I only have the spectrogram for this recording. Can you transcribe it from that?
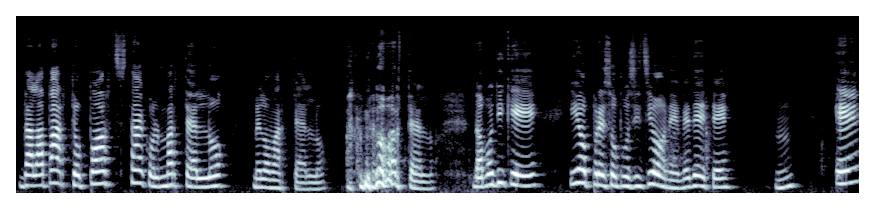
dalla parte opposta col martello me lo martello. me lo martello. Dopodiché io ho preso posizione, vedete? Mm? E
